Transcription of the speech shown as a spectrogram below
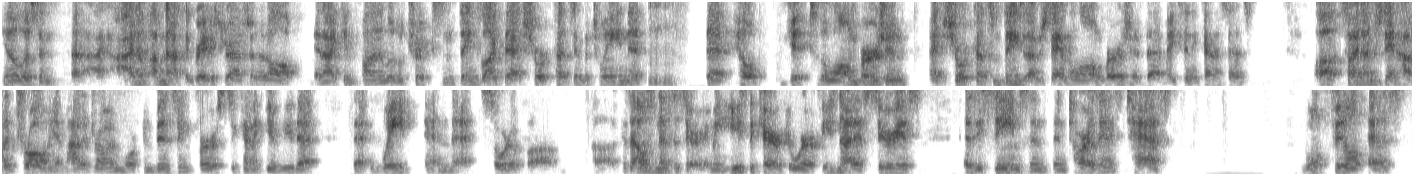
you know listen I, I don't i'm not the greatest draftsman at all and i can find little tricks and things like that shortcuts in between that Mhm. that help get to the long version. I had to shortcut some things to understand the long version if that makes any kind of sense. Uh, so i had to understand how to draw him how to draw him more convincing first to kind of give you that that weight and that sort of because that was necessary. I mean he's the character where if he's not as serious as he seems then, then tarzan's task won't feel as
